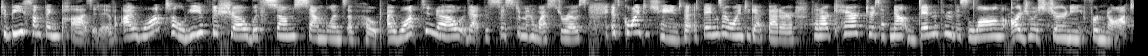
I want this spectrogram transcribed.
to be something positive. I want to leave the show with some semblance of hope. I want to know that the system in Westeros is going to change, that things are going to get better, that our characters have not been through this long, arduous journey journey for naught.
